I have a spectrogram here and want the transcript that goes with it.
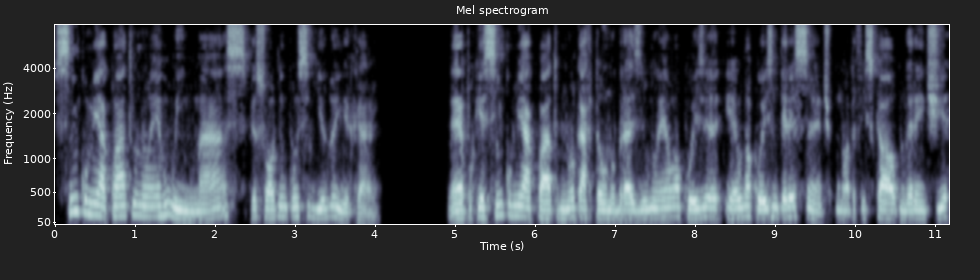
564 não é ruim, mas o pessoal tem conseguido aí, cara. É, porque 564 no cartão no Brasil não é uma coisa é uma coisa interessante, com nota fiscal, com garantia.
